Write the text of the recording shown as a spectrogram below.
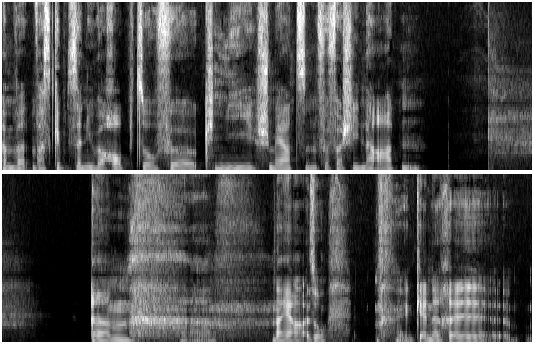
Ähm, was gibt es denn überhaupt so für Knieschmerzen, für verschiedene Arten? Ähm, äh, naja, also generell äh,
